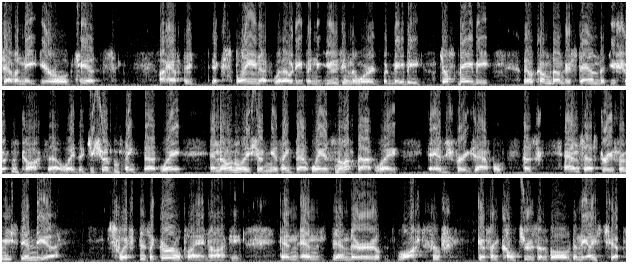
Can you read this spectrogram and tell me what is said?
seven, eight-year-old kids. I have to explain it without even using the word. But maybe, just maybe, they'll come to understand that you shouldn't talk that way, that you shouldn't think that way, and not only shouldn't you think that way, it's not that way. Edge, for example, has ancestry from East India. Swift is a girl playing hockey, and and and there are lots of different cultures involved in the ice chips.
